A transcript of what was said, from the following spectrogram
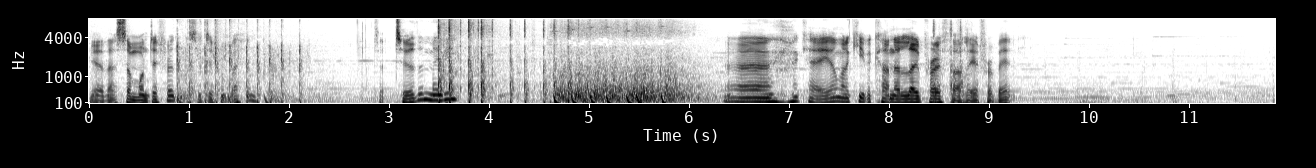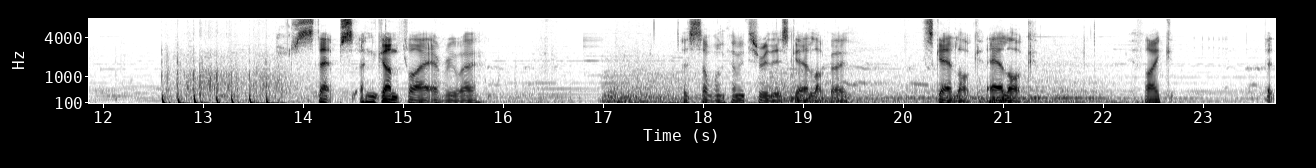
Yeah, that's someone different. That's a different weapon. Is that two of them, maybe? Uh, okay, I'm going to keep a kind of low profile here for a bit. Steps and gunfire everywhere. There's someone coming through this airlock, though. Scarelock, airlock. If I could... But,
